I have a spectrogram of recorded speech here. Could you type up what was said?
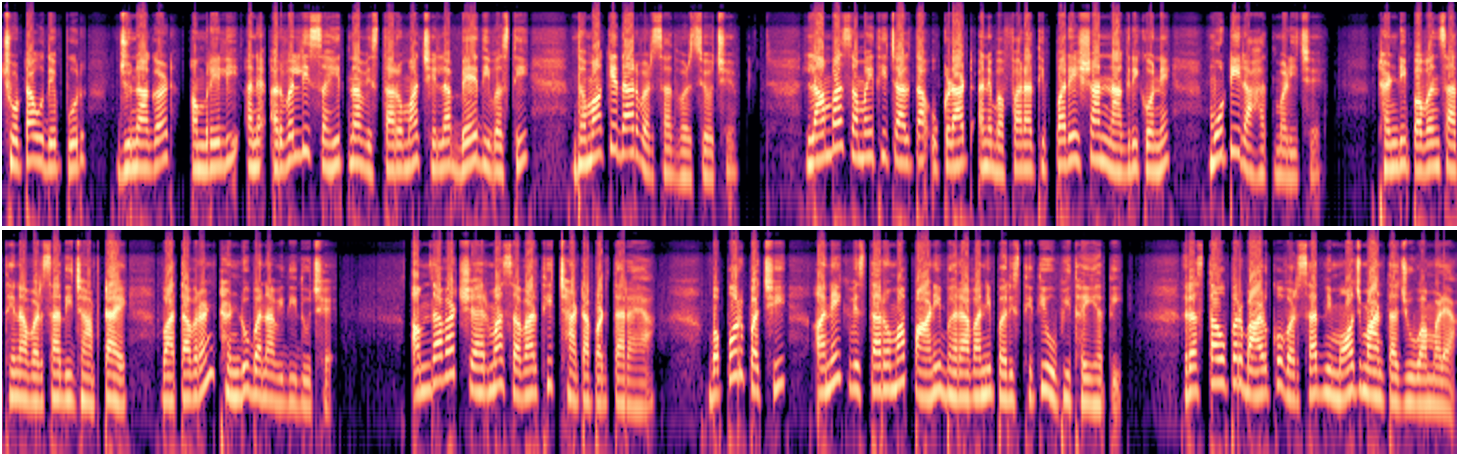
છોટાઉદેપુર, જૂનાગઢ, અમરેલી અને અરવલ્લી સહિતના વિસ્તારોમાં છેલ્લા બે દિવસથી ધમાકેદાર વરસાદ વરસ્યો છે. લાંબા સમયથી ચાલતા ઉકળાટ અને બફારાથી પરેશાન નાગરિકોને મોટી રાહત મળી છે. ઠંડી પવન સાથેના વરસાદી ઝાપટાએ વાતાવરણ ઠંડુ બનાવી દીધું છે. અમદાવાદ શહેરમાં સવારથી જ છાંટા પડતા રહ્યા. બપોર પછી અનેક વિસ્તારોમાં પાણી ભરાવાની પરિસ્થિતિ ઊભી થઈ હતી. રસ્તા ઉપર બાળકો વરસાદની મોજ માણતા જોવા મળ્યા.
